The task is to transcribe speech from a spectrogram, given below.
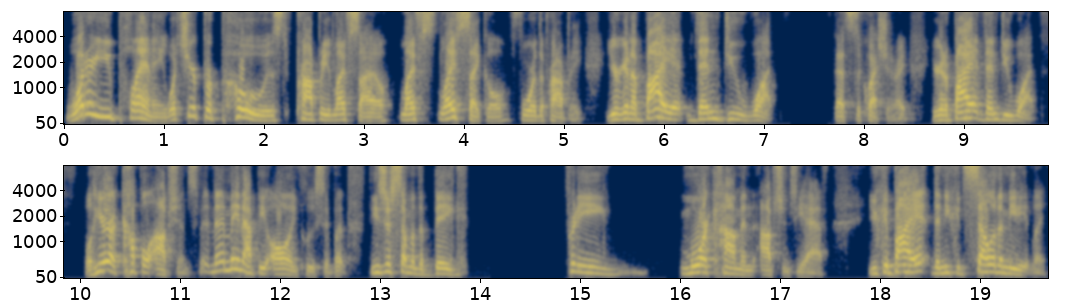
what are you planning? What's your proposed property lifestyle life, life cycle for the property? You're going to buy it, then do what? That's the question, right? You're going to buy it, then do what? Well, here are a couple options. It may not be all inclusive, but these are some of the big pretty more common options you have. You could buy it, then you could sell it immediately.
